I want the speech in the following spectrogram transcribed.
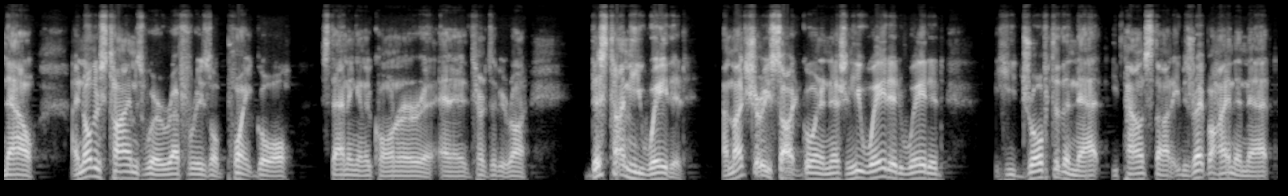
Now, I know there's times where referees will point goal standing in the corner and it turns out to be wrong. This time he waited. I'm not sure he saw it going initially. He waited, waited. He drove to the net. He pounced on it. He was right behind the net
